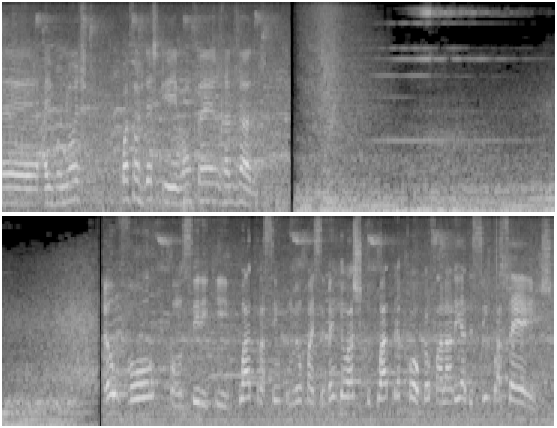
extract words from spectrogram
eh, as reuniões, quais são as ideias que vão ser realizadas. Vou com o Siriqui 4 a 5 mil, mas se bem que eu acho que 4 é pouco, eu falaria de 5 a 6.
